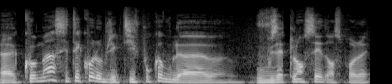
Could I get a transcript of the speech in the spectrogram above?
euh, commun. C'était quoi l'objectif? Pourquoi vous vous êtes lancé dans ce projet?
